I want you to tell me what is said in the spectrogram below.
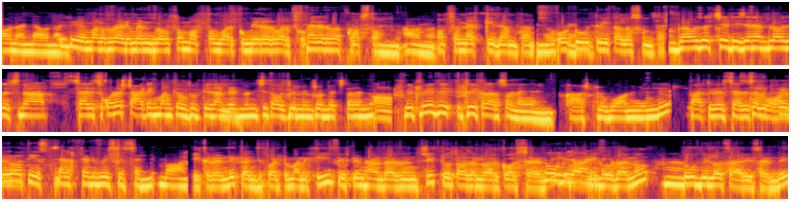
అవునండి అవునండి. ఇది మనకు రెడీమేడ్ బ్లౌజ్తో మొత్తం work mirror work mirror work వస్తుంది. అవును. మొత్తం నెక్ ఇది అంతా. ఓ టూ త్రీ కలర్స్ ఉంటాయి. బ్లౌజ్ వచ్చే డిజైనర్ బ్లౌజ్ వచ్చిన సారీస్ కూడా స్టార్టింగ్ మనకి ఫిఫ్టీన్ హండ్రెడ్ నుంచి థౌసండ్ నుంచి ఉండొచ్చు కదండి. వీటిలో ఇది త్రీ కలర్స్ ఉన్నాయండి. కాస్ట్లో బాగున్నాయండి. పార్టీ వేర్ సారీస్ Selected గా తీసుకుంటాం. సెలెక్టెడ్ పీసెస్ అండి. బాగుంది ఇక్కడ అండి కంచిపట్టు మనకి ఫిఫ్టీన్ హండ్రెడ్ నుంచి టూ థౌసండ్ వరకు వస్తాయండి. కూడాను. టూ బిలో సారీస్ అండి.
